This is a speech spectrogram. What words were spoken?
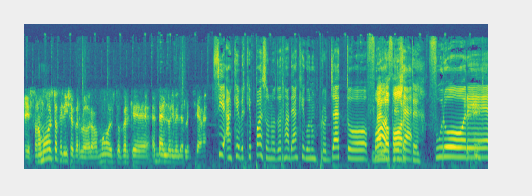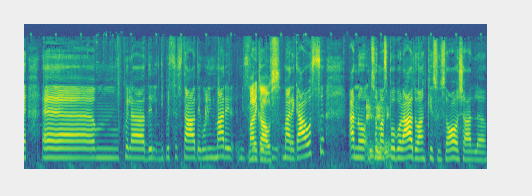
e sono molto felice per loro, molto perché è bello rivederle insieme. Sì, anche perché poi sono tornate anche con un progetto forte, bello forte. Cioè, Furore, sì. ehm, quella del, di quest'estate con il mare, mare caos. mare caos. Hanno sì, insomma sì, spopolato anche sui social.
